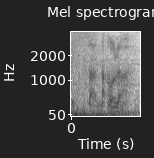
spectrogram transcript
Esa la cola.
